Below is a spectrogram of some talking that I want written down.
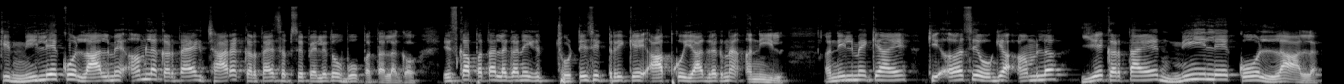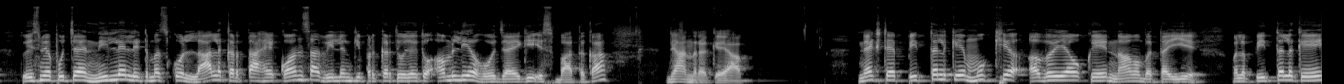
कि नीले को लाल में अम्ल करता है, क्षारक करता है, सबसे पहले तो वो पता लगाओ। इसका पता लगाने की छोटी सी ट्रिक है, आपको याद रखना अनिल। अनिल में क्या है कि अ से हो गया अम्ल, ये करता है नीले को लाल। तो इसमें पूछा है, नीले लिटमस को लाल करता है, कौन सा विलन की प्रकृति हो जाएगी तो अम्लीय हो जाएगी इस बात का ध्यान रखें आप। नेक्स्ट है, पीतल के मुख्य अवयव के नाम बताइए। मतलब पीतल के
